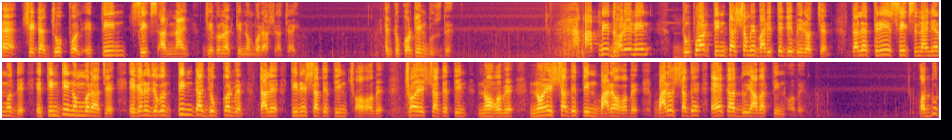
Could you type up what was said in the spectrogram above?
হ্যাঁ সেটা যোগফল, এই তিন সিক্স আর নাইন যে কোনো একটি নম্বর আসা চাই। একটু কঠিন বুঝতে। আপনি ধরে নিন দুপুর তিনটার সময় বাড়ি থেকে বের হচ্ছেন। তাহলে থ্রি সিক্স নাইনের মধ্যে এই তিনটি নম্বর আছে। এখানে যখন তিনটা যোগ করবেন, তাহলে তিনের সাথে তিন ছ হবে, ছয়ের সাথে তিন ন হবে, নয়ের সাথে তিন বারো হবে, বারোর সাথে এক আর দুই আবার তিন হবে। অদ্ভুত।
